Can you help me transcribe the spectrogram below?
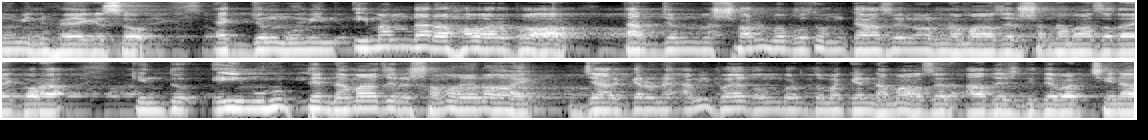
মুমিন হয়ে গেছো। একজন মুমিন ইমানদার হওয়ার পর তার জন্য সর্বপ্রথম কাজ হলো নামাজের নামাজ আদায় করা। কিন্তু এই মুহূর্তে নামাজের সময় নয়, যার কারণে আমি পয়গম্বর তোমাকে নামাজের আদেশ দিতে পারছি না।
